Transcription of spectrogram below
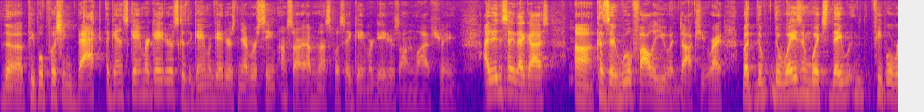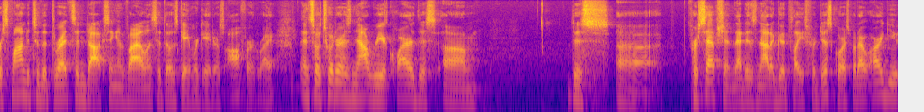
the people pushing back against Gamergaters, because the Gamergaters never seem, I'm sorry, I'm not supposed to say Gamergaters on live stream. I didn't say that, guys, because uh, they will follow you and dox you, right? But the, the ways in which they people responded to the threats and doxing and violence that those gamergaters offered, right? And so Twitter has now reacquired this, um, this uh, perception that is not a good place for discourse. But I argue,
